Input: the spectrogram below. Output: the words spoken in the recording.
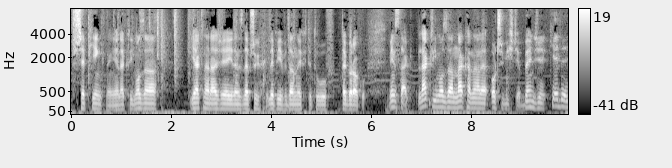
przepiękne, nie? Lacrimosa jak na razie jeden z lepszych, lepiej wydanych tytułów tego roku. Więc tak, Lacrimosa na kanale oczywiście będzie. Kiedy?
